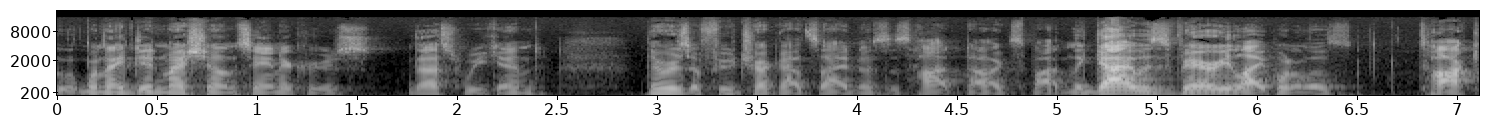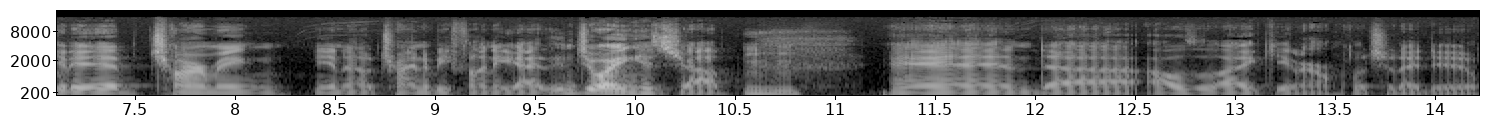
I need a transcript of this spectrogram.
when I did my show in Santa Cruz last weekend, there was a food truck outside and it was this hot dog spot. And the guy was very like one of those talkative, charming, you know, trying to be funny guys, enjoying his job. And, uh, I was like, you know, what should I do?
